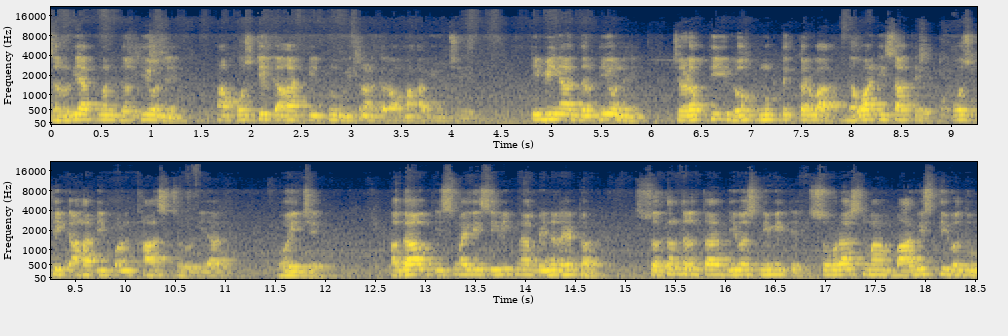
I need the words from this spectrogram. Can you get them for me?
જરૂરિયાતમંદ દર્દીઓને આ પૌષ્ટિક આહાર કીટનું વિતરણ કરવામાં આવ્યું છે. ટીબીના દર્દીઓને ઝડપથી રોગમુક્ત કરવા દવાની સાથે પૌષ્ટિક આહારની પણ ખાસ જરૂરિયાત હોય છે. અગાઉ ઇસ્માઇલી સિવિકના બેનર હેઠળ સ્વતંત્રતા દિવસ નિમિત્તે સૌરાષ્ટ્રમાં બાવીસથી વધુ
